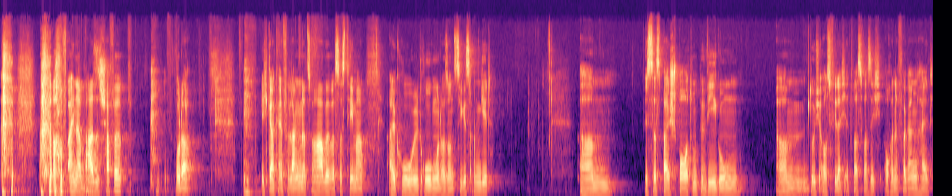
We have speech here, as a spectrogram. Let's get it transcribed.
auf einer Basis schaffe oder ich gar kein Verlangen dazu habe, was das Thema Alkohol, Drogen oder sonstiges angeht ähm, ist das bei Sport und Bewegung ähm, durchaus vielleicht etwas, was ich auch in der Vergangenheit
